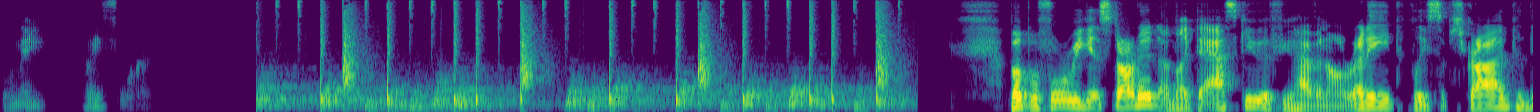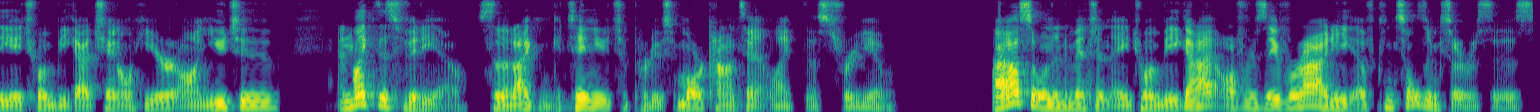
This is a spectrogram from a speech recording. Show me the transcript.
2024? But before we get started, I'd like to ask you, if you haven't already, to please subscribe to the H1B Guy channel here on YouTube and like this video so that I can continue to produce more content like this for you. I also wanted to mention the H1B Guy offers a variety of consulting services.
